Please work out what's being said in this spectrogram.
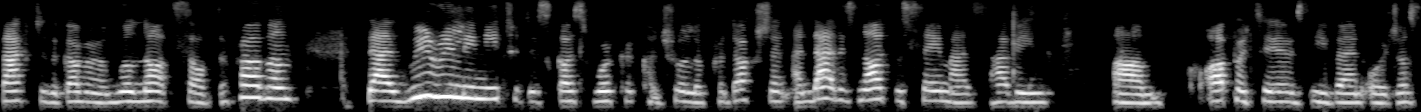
back to the government will not solve the problem. That we really need to discuss worker control of production. And that is not the same as having um, cooperatives even, or just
